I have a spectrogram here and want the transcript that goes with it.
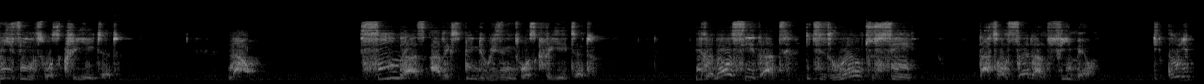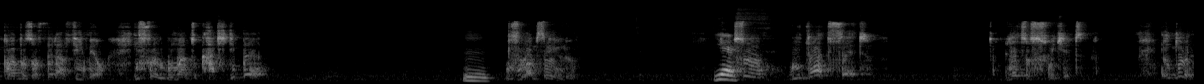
reasons was created. Now, seeing as I've explained the reason it was created, you can now see that it is wrong to say that on third and female, the only purpose of third and female is for a woman to catch the ball. Mm. You see what I'm saying, Lou? Yes. So, with that said, let us switch it. Again,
